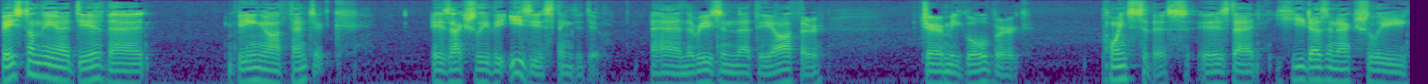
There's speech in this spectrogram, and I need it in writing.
based on the idea that being authentic is actually the easiest thing to do. And the reason that the author, Jeremy Goldberg, points to this is that he doesn't actually.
